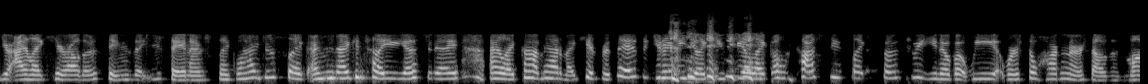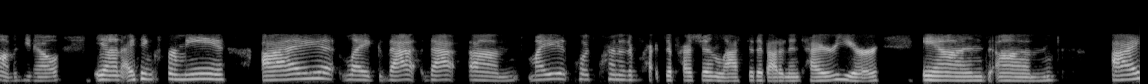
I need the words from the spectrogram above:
you're, I like hear all those things that you say, and I'm just like, well, I just like, I mean, I can tell you yesterday, I like got mad at my kid for this. and You know what I mean? Like, you feel like, oh gosh, she's like so sweet, you know. But we, we're so hard on ourselves as moms, you know. And I think for me, I like that that um my postpartum dep- depression lasted about an entire year and um I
